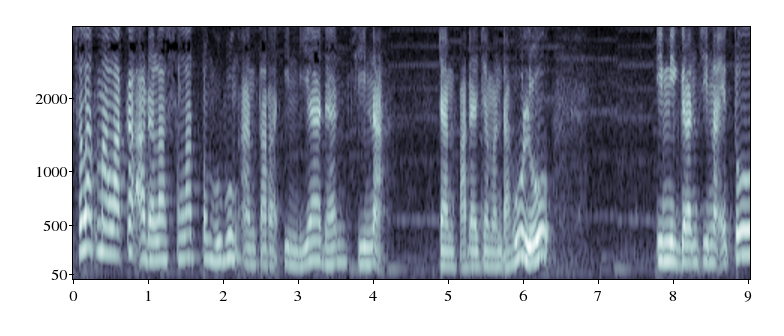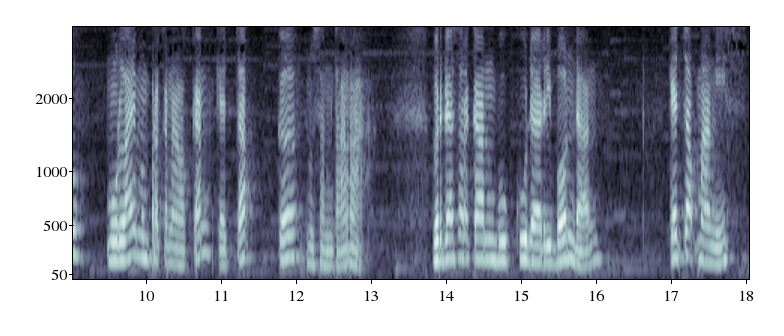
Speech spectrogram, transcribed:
Selat Malaka adalah selat penghubung antara India dan Cina. Dan pada zaman dahulu, imigran Cina itu mulai memperkenalkan kecap ke Nusantara. Berdasarkan buku dari Bondan, kecap manis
